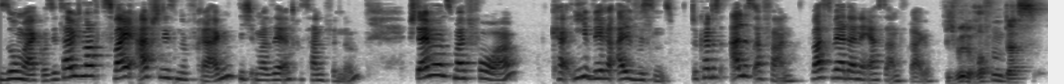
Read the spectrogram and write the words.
So, Markus, jetzt habe ich noch zwei abschließende Fragen, die ich immer sehr interessant finde. Stellen wir uns mal vor, KI wäre allwissend. Du könntest alles erfahren. Was wäre deine erste Anfrage? Ich würde hoffen, dass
